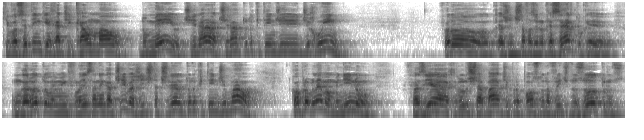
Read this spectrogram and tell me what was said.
que você tem que erradicar o mal do meio, tirar, tirar tudo que tem de, de ruim. Falou que a gente está fazendo o que é certo, que um garoto é uma influência negativa, a gente está tirando tudo que tem de mal. Qual o problema? O menino fazia Hilul Shabbat de propósito na frente dos outros,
